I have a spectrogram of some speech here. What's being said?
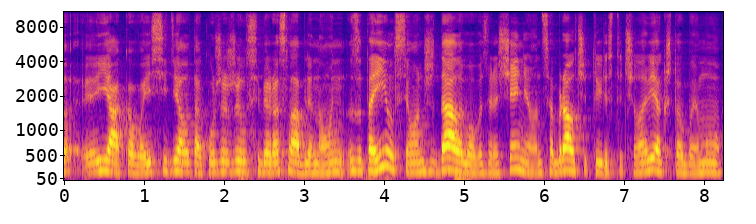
э, Якова и сидел так уже жил себе расслабленно, он затаился, он ждал его возвращения, он собрал 400 человек, чтобы ему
